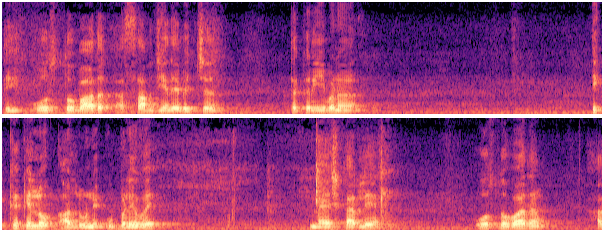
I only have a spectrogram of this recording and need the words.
ਤੇ ਉਸ ਤੋਂ ਬਾਅਦ ਸਬਜ਼ੀਆਂ ਦੇ ਵਿੱਚ ਤਕਰੀਬਨ 1 ਕਿਲੋ ਆਲੂ ਨੇ ਉਬਲੇ ਹੋਏ, ਮੈਸ਼ ਕਰ ਲਿਆ ਉਸ ਤੋਂ ਬਾਅਦ ਆ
